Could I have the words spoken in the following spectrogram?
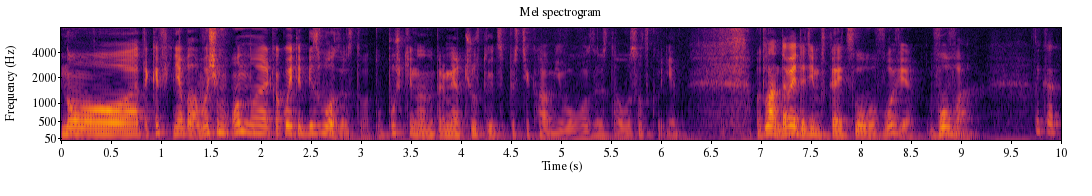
Но такая фигня была. В общем, он э, какой-то без возраста. Вот у Пушкина, например, чувствуется по стихам его возраста, а у Высоцкого нет. Вот ладно, давай дадим сказать слово Вове. Вова, Ты как...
